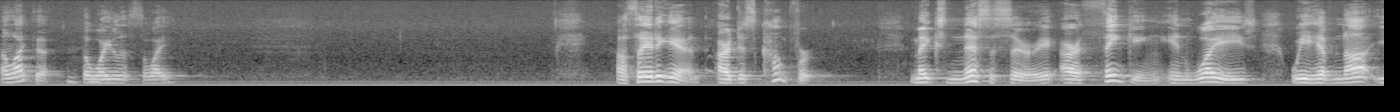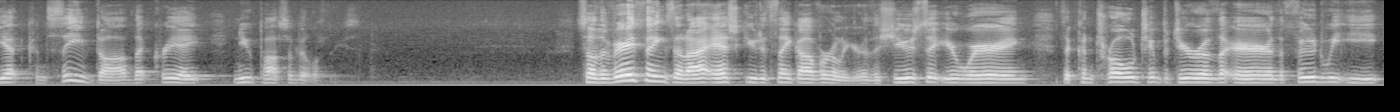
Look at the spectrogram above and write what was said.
I like that, the mm-hmm. wayless way. I'll say it again. Our discomfort makes necessary our thinking in ways we have not yet conceived of that create new possibilities. So, the very things that I asked you to think of earlier the shoes that you're wearing, the controlled temperature of the air, the food we eat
